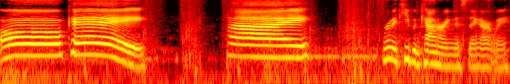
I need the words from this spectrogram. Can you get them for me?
Okay. Hi. We're gonna keep encountering this thing, aren't we?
